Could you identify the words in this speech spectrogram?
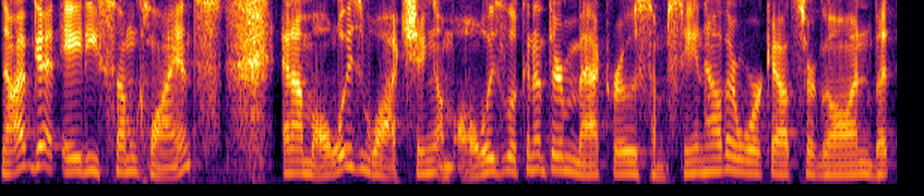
Now, I've got 80 some clients, and I'm always watching. I'm always looking at their macros. I'm seeing how their workouts are going, but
